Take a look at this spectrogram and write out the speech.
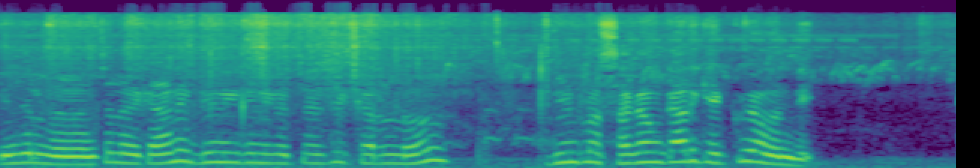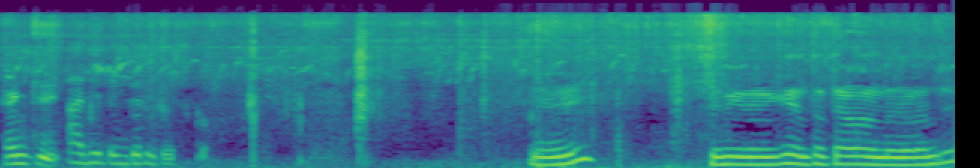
గింజలు మేము ఉంచలేదు కానీ దీనికి దీనికి వచ్చేసి కర్రలు దీంట్లో సగం కాడికి ఎక్కువే ఉంది కంకి. అది దగ్గర తీసుకో. ఇది దీనికి దీనికి ఎంత తేడా ఉందో చూడండి.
